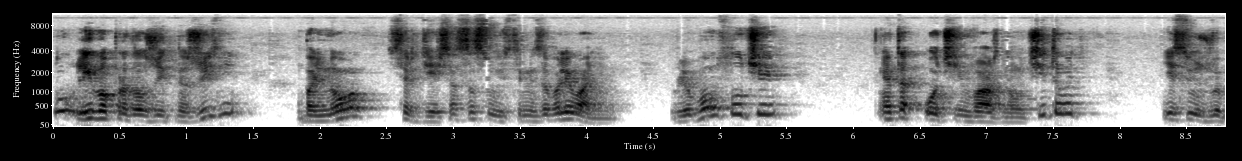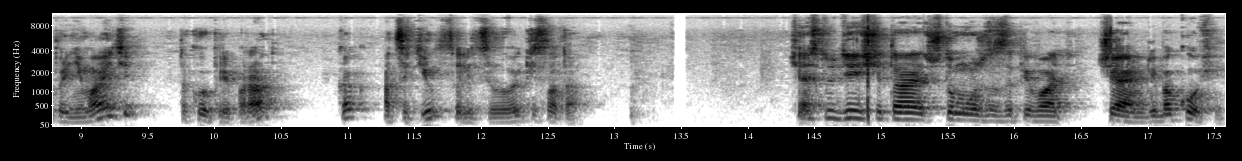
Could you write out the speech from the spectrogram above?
ну, либо продолжительность жизни больного сердечно-сосудистыми заболеваниями. В любом случае, это очень важно учитывать, если уж вы принимаете такой препарат, как ацетилсалициловая кислота. Часть людей считает, что можно запивать чаем либо кофе.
